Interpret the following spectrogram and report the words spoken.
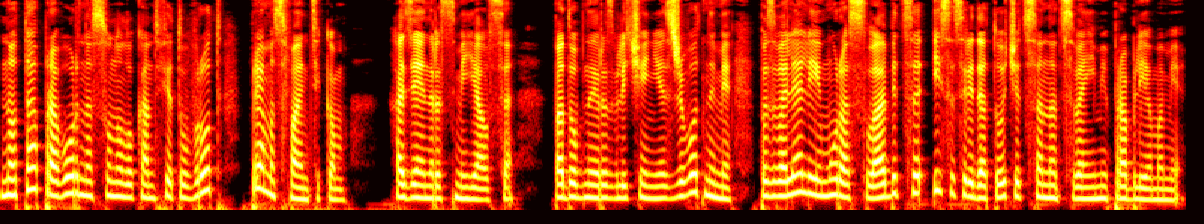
но та проворно сунула конфету в рот прямо с фантиком. Хозяин рассмеялся. Подобные развлечения с животными позволяли ему расслабиться и сосредоточиться над своими проблемами.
